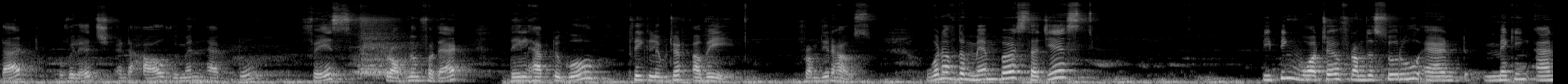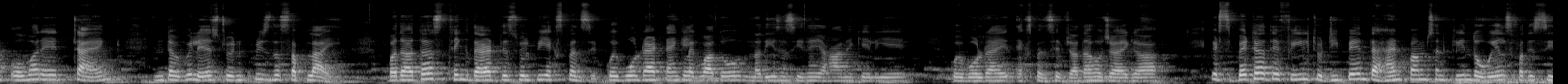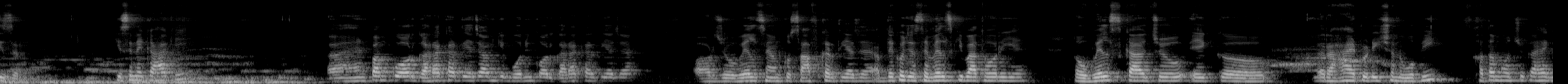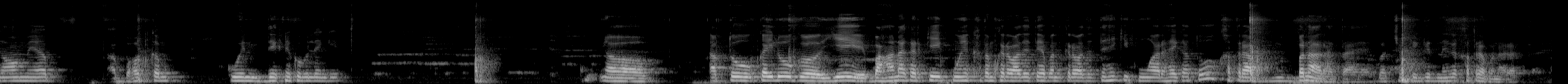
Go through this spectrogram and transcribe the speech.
that village and how women have to face problem for that. They'll have to go 3 kilometer away from their house. One of the members suggests peeping water from the suru and making an overhead tank in the village to increase the supply but others think that this will be expensive कोई बोल रहा है tank लगवा दो, नदी से सीधे यहाँ आने के लिए। कोई बोल रहा है एक्सपेंसिव ज़्यादा हो जाएगा। It's better they feel to depend the hand pumps and clean the wells for this season किसी ने कहा कि हैंडपम्प को और गहरा कर दिया जाए, उनकी बोरिंग को और गहरा कर दिया जाए, और जो वेल्स हैं उनको साफ़ कर दिया जाए। अब देखो जैसे वेल्स की बात हो रही है तो वेल्स का जो एक रहा है ट्रेडिशन वो भी ख़त्म हो चुका है गाँव में। अब अब बहुत कम कुएँ देखने को मिलेंगे अब तो कई लोग ये बहाना करके कुएँ ख़त्म करवा देते हैं, बंद करवा देते हैं कि कुआँ रहेगा तो ख़तरा बना रहता है, बच्चों के गिरने का ख़तरा बना रहता है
